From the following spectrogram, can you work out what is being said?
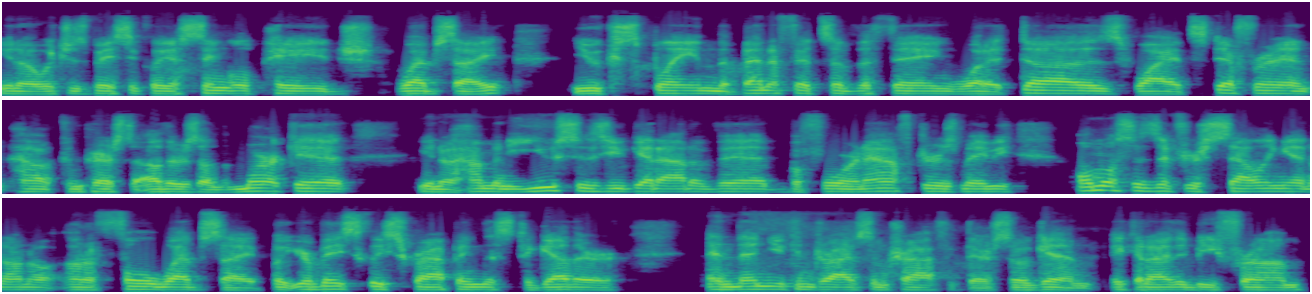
you know, which is basically a single page website. You explain the benefits of the thing, what it does, why it's different, how it compares to others on the market, you know, how many uses you get out of it, before and afters, maybe almost as if you're selling it on a, on a full website, but you're basically scrapping this together and then you can drive some traffic there. So again, it could either be from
